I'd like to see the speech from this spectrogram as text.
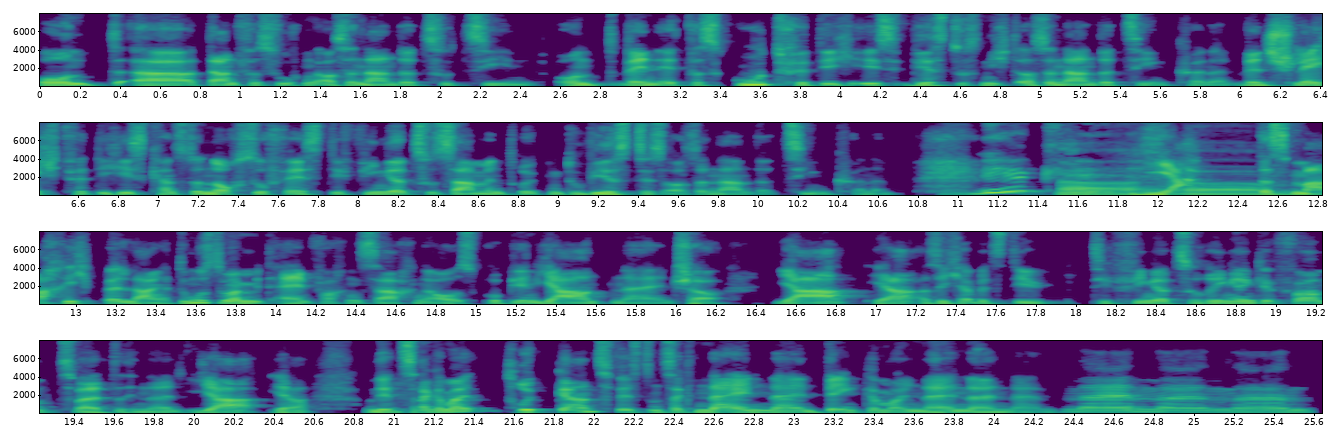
und äh, dann versuchen auseinanderzuziehen. Und wenn etwas gut für dich ist, wirst du es nicht auseinanderziehen können. Wenn es schlecht für dich ist, kannst du noch so fest die Finger zusammendrücken, du wirst es auseinanderziehen können. Wirklich? Ah. Ja, Ähm. das mache ich bei lange. Du musst mal mit einfachen Sachen ausprobieren. Ja und nein. Schau. Ja, ja. Also ich habe jetzt die, die Finger zu Ringen geformt, zweiter hinein. Ja, ja. Und jetzt sage Mhm. mal, drück ganz fest und sag nein, nein. Denke mal nein, nein, nein. Nein, nein, nein.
